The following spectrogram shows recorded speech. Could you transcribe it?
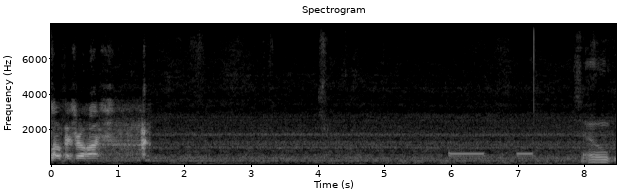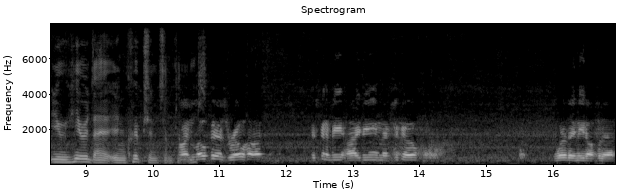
Lopez Rojas? So you hear that encryption sometimes. On sometimes. Lopez Rojas, it's going to be ID Mexico. What do they need off of that?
